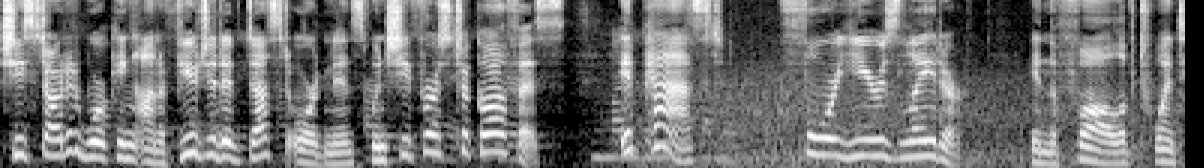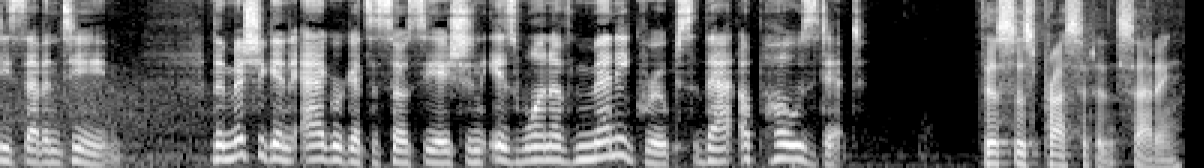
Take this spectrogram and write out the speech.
She started working on a fugitive dust ordinance when she first took office. It passed four years later, in the fall of 2017. The Michigan Aggregates Association is one of many groups that opposed it. This is precedent setting.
